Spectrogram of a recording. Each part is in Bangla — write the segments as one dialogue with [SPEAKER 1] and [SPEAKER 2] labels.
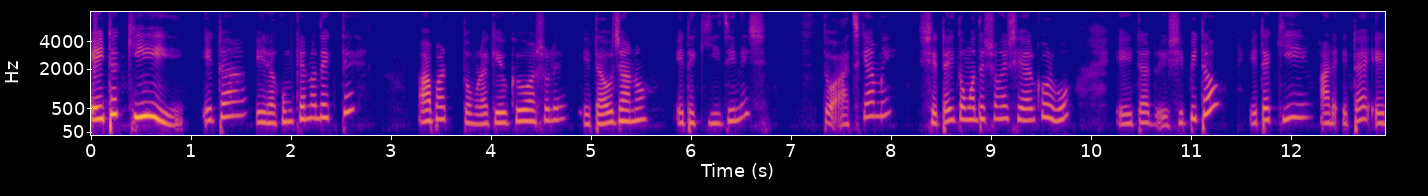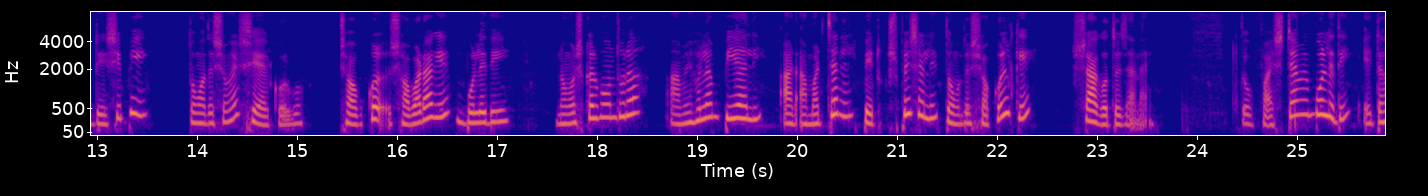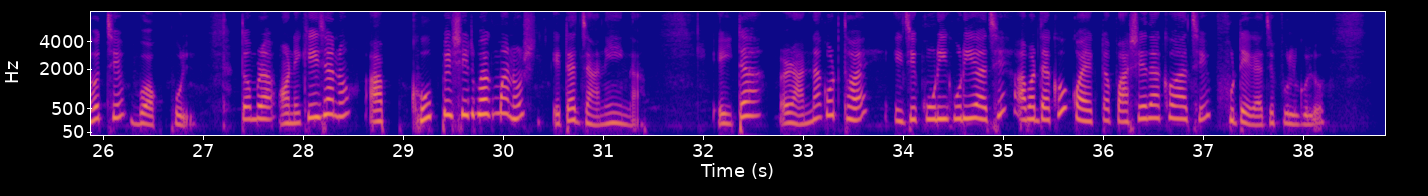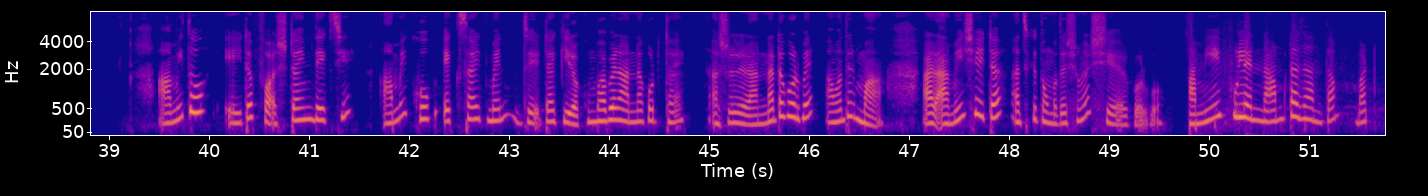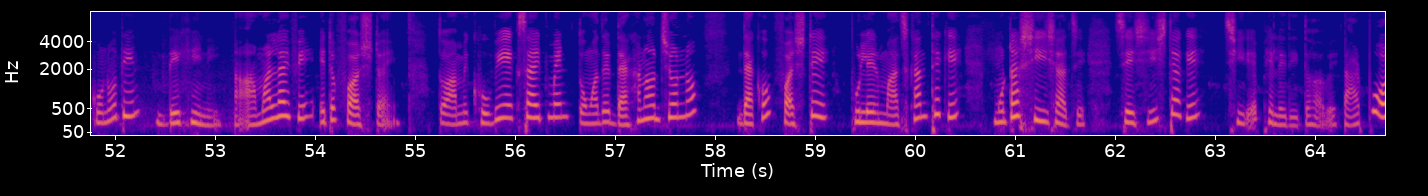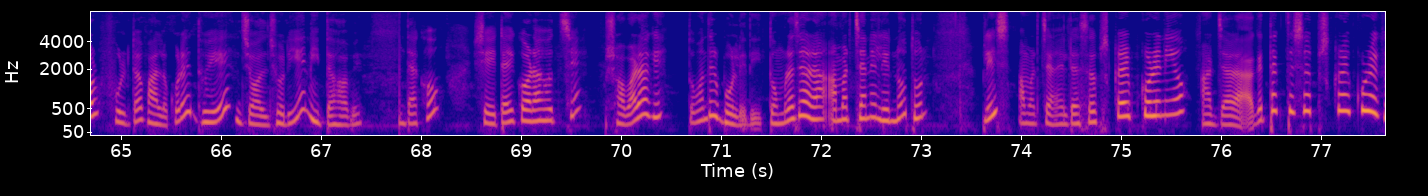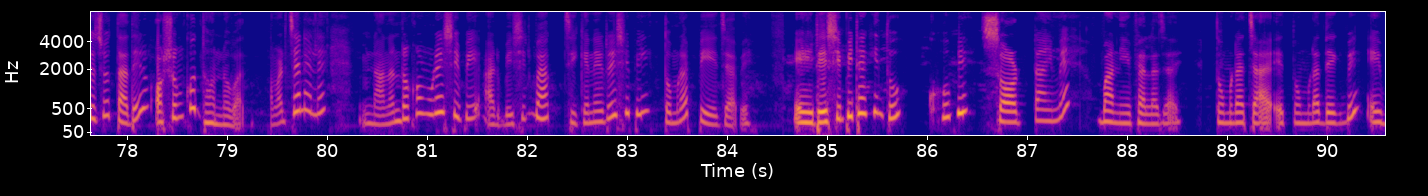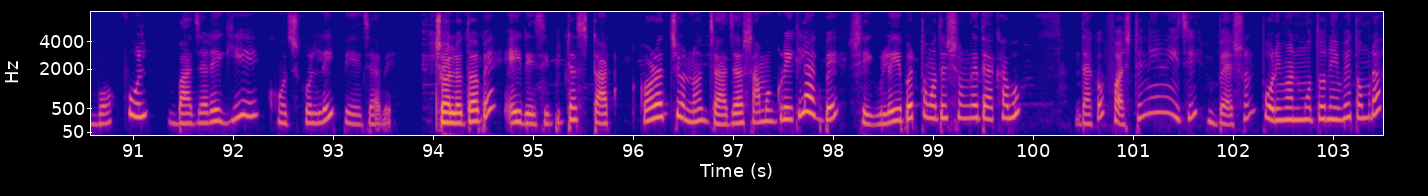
[SPEAKER 1] এইটা কি? এটা এরকম কেন দেখতে? আবার তোমরা কেউ কেউ আসলে এটাও জানো, এটা কি জিনিস? তো আজকে আমি সেটাই তোমাদের সঙ্গে শেয়ার করব। এইটার রেসিপিটাও এটা কি আর এটা এর রেসিপি তোমাদের সঙ্গে শেয়ার করব। সব সবার আগে বলে দিই, নমস্কার বন্ধুরা, আমি হলাম পিয়ালি আর আমার চ্যানেল পেট স্পেশালি তোমাদের সকলকে স্বাগত জানাই। তো ফার্স্টে আমি বলে দিই, এটা হচ্ছে বকফুল। তোমরা অনেকেই জানো, আপ খুব বেশিরভাগ মানুষ এটা জানেই না। এইটা রান্না করতে হয়, এই যে কুঁড়ি কুঁড়ি আছে, আবার দেখো কয়েকটা পাশে দেখো আছে, ফুটে গেছে ফুলগুলো। আমি তো এইটা ফার্স্ট টাইম দেখছি, আমি খুব এক্সাইটমেন্ট যে এটা কীরকমভাবে রান্না করতে হয়। আসলে রান্নাটা করবে আমাদের মা। আর আমি সেইটা আজকে তোমাদের সঙ্গে শেয়ার করব। আমি এই ফুলের নামটা জানতাম বাট কোনো দিন দেখিনি। আমার লাইফে এটা ফার্স্ট টাইম তো আমি খুবই এক্সাইটমেন্ট তোমাদের দেখানোর জন্য। দেখো ফার্স্টে ফুলের মাঝখান থেকে মোটা শীষ আছে। সেই শীষটাকে ছিঁড়ে ফেলে দিতে হবে। তারপর ফুলটা ভালো করে ধুয়ে জল ঝরিয়ে নিতে হবে। দেখো সেইটাই করা হচ্ছে। সবার আগে তোমাদের বলে দিই। তোমরা যারা আমার চ্যানেলে নতুন প্লিজ আমার চ্যানেলটা সাবস্ক্রাইব করে নিও। আর যারা আগে থাকতে সাবস্ক্রাইব করে রেখেছো, তাদের অসংখ্য ধন্যবাদ। আমার চ্যানেলে নানান রকম রেসিপি আর বেশিরভাগ চিকেনের রেসিপি তোমরা পেয়ে যাবে। এই রেসিপিটা কিন্তু খুবই শর্ট টাইমে বানিয়ে ফেলা যায়। তোমরা চাই তোমরা দেখবে এই বক ফুল বাজারে গিয়ে খোঁজ করলেই পেয়ে যাবে। চলো তবে এই রেসিপিটা স্টার্ট করার জন্য যা যা সামগ্রিক লাগবে সেইগুলোই এবার তোমাদের সঙ্গে দেখাবো। দেখো ফার্স্টে নিয়ে নিয়েছি, বেসন পরিমাণ মতো নেবে তোমরা।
